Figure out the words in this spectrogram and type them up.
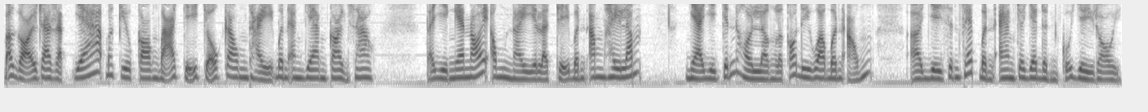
Bà gọi ra rạch giá Bà kêu con bà chỉ chỗ cái ông thầy bên An Giang coi làm sao. Tại vì nghe nói ông này là trị bệnh âm hay lắm. Nhà dì chính hồi lần là có đi qua bên ổng. À, Dì xin phép bình an cho gia đình của dì rồi.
